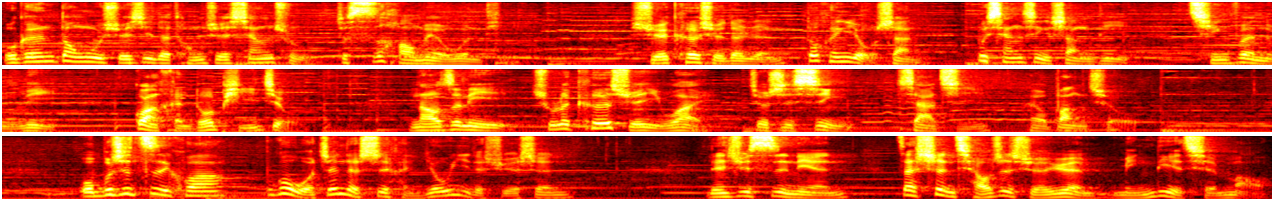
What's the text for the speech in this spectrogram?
我跟动物学系的同学相处，就丝毫没有问题。学科学的人都很友善，不相信上帝，勤奋努力，灌很多啤酒，脑子里除了科学以外，就是性、下棋，还有棒球。我不是自夸，不过我真的是很优异的学生，连续四年。在圣乔治学院名列前茅，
